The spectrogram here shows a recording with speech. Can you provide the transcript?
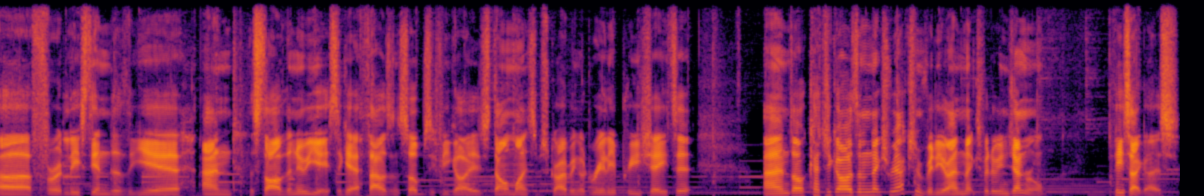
uh, for at least the end of the year and the start of the new year is to get a thousand subs, if you guys don't mind subscribing, I'd really appreciate it. And I'll catch you guys in the next reaction video and next video in general. Peace out, guys.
